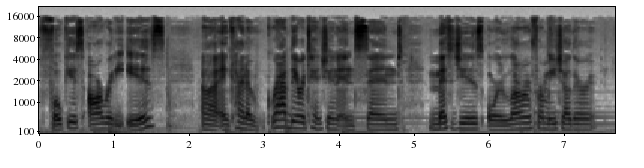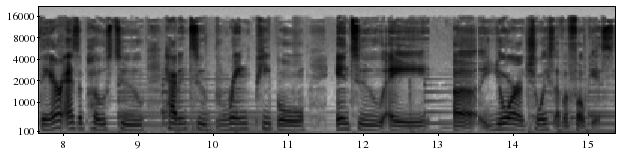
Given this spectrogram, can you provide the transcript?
focus already is uh, and kind of grab their attention and send messages or learn from each other there as opposed to having to bring people into a uh, your choice of a focus.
